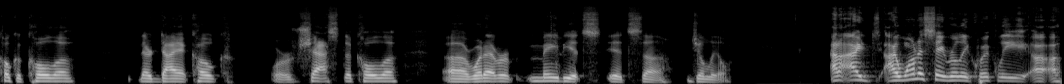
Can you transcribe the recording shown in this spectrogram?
Lindsay's Coca-Cola, their Diet Coke or Shasta Cola, uh, or whatever, maybe it's it's uh, Jaleel. And I I want to say really quickly uh,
